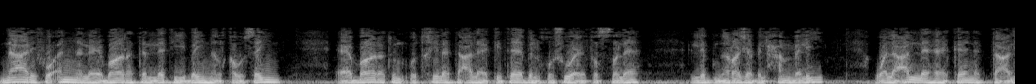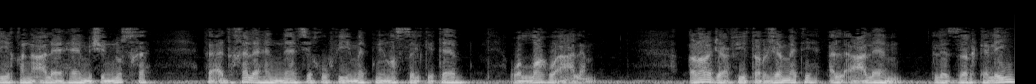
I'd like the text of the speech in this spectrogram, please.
نعرف أن العبارة التي بين القوسين عبارة أدخلت على كتاب الخشوع في الصلاة لابن رجب الحنبلي ولعلها كانت تعليقا على هامش النسخة فأدخلها الناسخ في متن نص الكتاب والله أعلم. راجع في ترجمته الأعلام للزركلي.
